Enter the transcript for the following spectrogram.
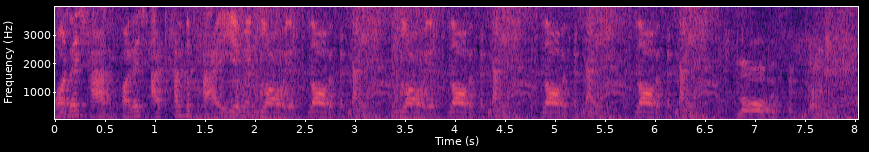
พอได้ชาร์จ พอได้ชาร์จขั้นสุดท้ายเฮียแม่งล่อไปล่อไปสกไกแม่งล่อไปล่อไปสกัดล่อไปสกัดล่อไปสกไกไ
